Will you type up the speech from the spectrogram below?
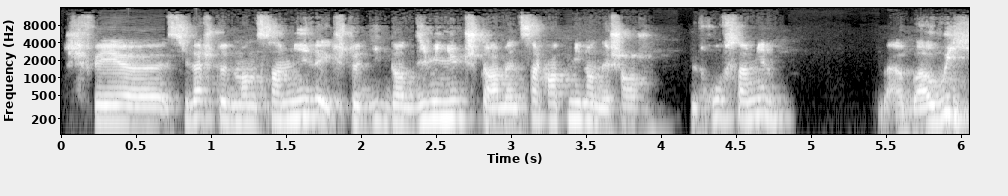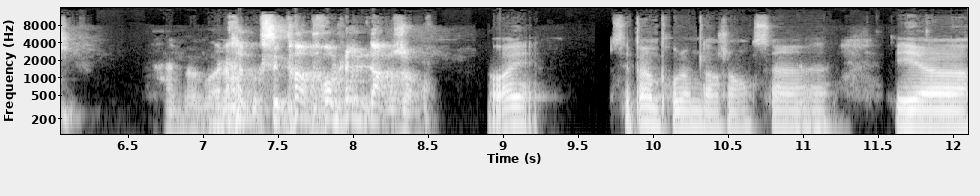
Je fais, euh, si là, je te demande 5000 et que je te dis que dans 10 minutes, je te ramène 50 000 en échange, tu trouves 5000 bah, bah oui. Ah bah voilà, donc c'est pas un problème d'argent. Oui, c'est pas un problème d'argent. Et euh,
